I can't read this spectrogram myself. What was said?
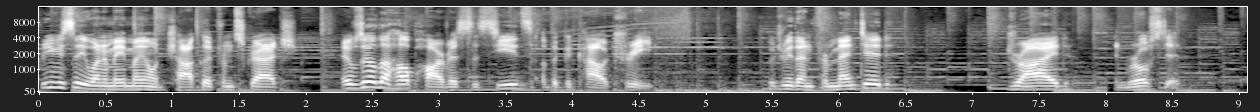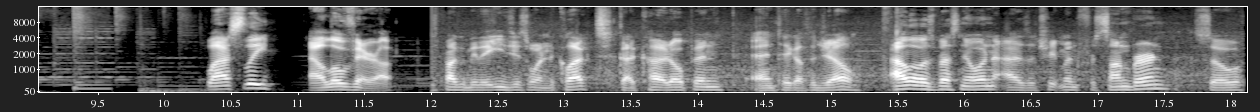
Previously, when I made my own chocolate from scratch, it was able to help harvest the seeds of the cacao tree, which we then fermented, dried, and roasted. Lastly, aloe vera. It's probably be the easiest one to collect. Gotta cut it open and take out the gel. Aloe is best known as a treatment for sunburn, so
